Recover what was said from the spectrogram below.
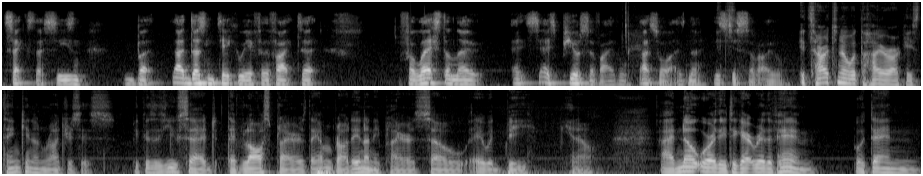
six this season. But that doesn't take away for the fact that for Leicester now, it's it's pure survival. That's all it is now. It's just survival. It's hard to know what the hierarchy's thinking on Rodgers is because, as you said, they've lost players. They haven't brought in any players, so it would be, you know, uh, noteworthy to get rid of him. But then,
